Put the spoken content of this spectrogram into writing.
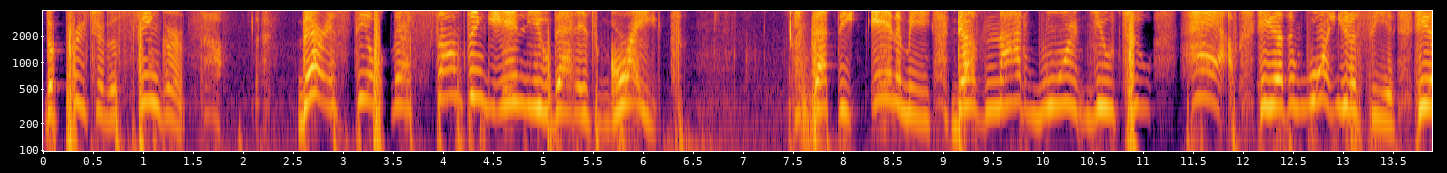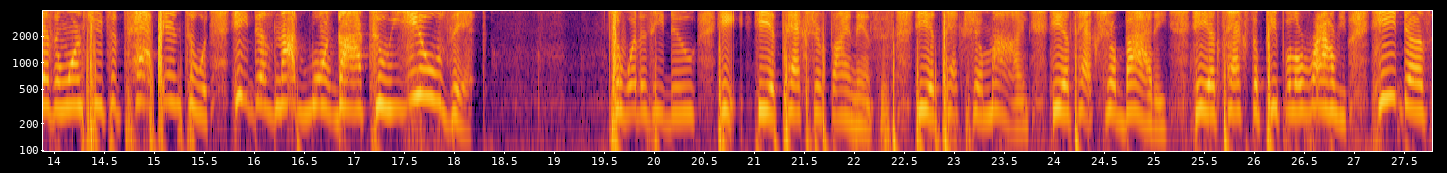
the preacher, the singer. There is still there's something in you that is great. That the enemy does not want you to have. He doesn't want you to see it. He doesn't want you to tap into it. He does not want God to use it. So what does he do? He he attacks your finances. He attacks your mind. He attacks your body. He attacks the people around you. He does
